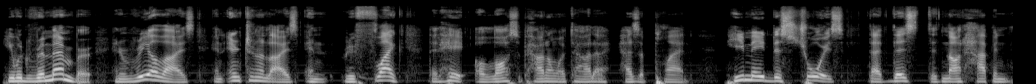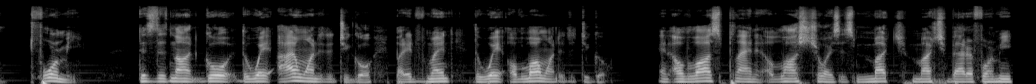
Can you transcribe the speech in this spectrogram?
He would remember and realize and internalize and reflect that, hey, Allah subhanahu wa ta'ala has a plan. He made this choice that this did not happen for me. This did not go the way I wanted it to go, but it went the way Allah wanted it to go. And Allah's plan and Allah's choice is much, much better for me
